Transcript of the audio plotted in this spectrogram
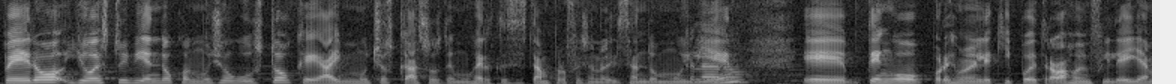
pero yo estoy viendo con mucho gusto que hay muchos casos de mujeres que se están profesionalizando muy bien. Eh, tengo, por ejemplo, en el equipo de trabajo en Fileya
